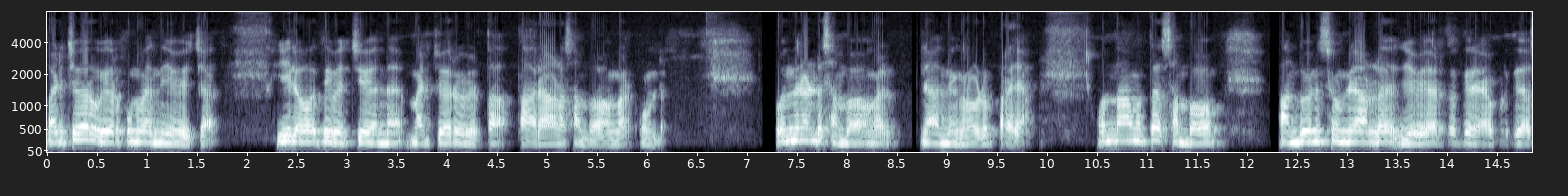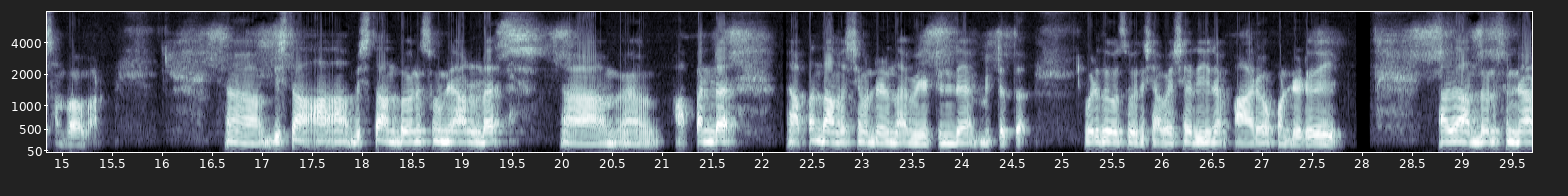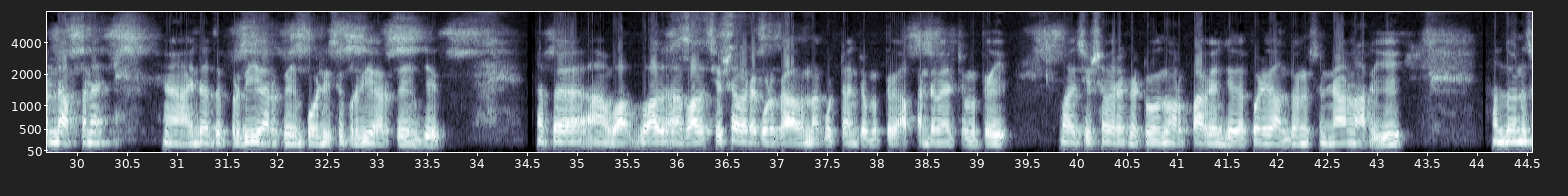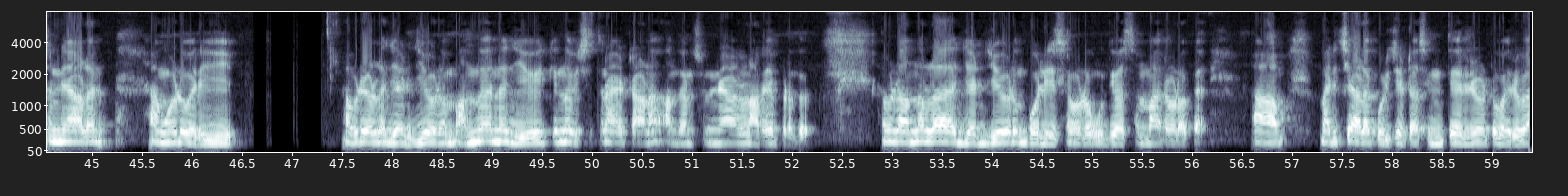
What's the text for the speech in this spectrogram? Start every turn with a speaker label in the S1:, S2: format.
S1: മരിച്ചവർ ഉയർക്കുമോ എന്ന് ചോദിച്ചാൽ ഈ ലോകത്തിൽ വെച്ച് തന്നെ മരിച്ചവർ ഉയർത്ത ധാരാളം സംഭവങ്ങൾ ഉണ്ട്. ഒന്ന് രണ്ട് സംഭവങ്ങൾ ഞാൻ നിങ്ങളോട് പറയാം. ഒന്നാമത്തെ സംഭവം അന്തോണിസ് ഉണ്ണിയാളുടെ ജീവചരിത്രത്തിൽ രേഖപ്പെടുത്തിയ സംഭവമാണ്. വിശുദ്ധ വിശുദ്ധ അന്തോണിസ് ഉണ്ണിയാളുടെ അപ്പന്റെ അപ്പൻ താമസിച്ചുകൊണ്ടിരുന്ന വീട്ടിന്റെ മുറ്റത്ത് ഒരു ദിവസം ഒരു ശവശരീരം ആരോ കൊണ്ടിടുകയും അത് അന്തോണിസ് ഉണ്ണിയാളുടെ അപ്പനെ അതിന്റെ അകത്ത് പ്രതി ചേർക്കുകയും പോലീസ് പ്രതി ചേർക്കുകയും ചെയ്തു. അപ്പൊ വധശിക്ഷ വരെ കൊടുക്കാവുന്ന കുറ്റം ചുമത്തുക അപ്പന്റെ മേൽ ചുമത്തുകയും വധശിക്ഷ വരെ കിട്ടുമെന്ന് ഉറപ്പാവുകയും ചെയ്തപ്പോൾ ഇത് അന്തോണി സുന്നാളിനെ അറിയുകയും അന്തോണി സുന്യാളൻ അങ്ങോട്ട് വരികയും അവിടെയുള്ള ജഡ്ജിയോടും അന്ന് തന്നെ ജീവിക്കുന്ന വിശുദ്ധനായിട്ടാണ് അന്തോണി സുന്യാളൻ അറിയപ്പെടുന്നത്. അതുകൊണ്ട് അന്നുള്ള ജഡ്ജിയോടും പോലീസിനോടും ഉദ്യോഗസ്ഥന്മാരോടൊക്കെ ആ മരിച്ച ആളെ കുഴിച്ചിട്ട് ആ സിമിത്തേരിയിലോട്ട് വരുക.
